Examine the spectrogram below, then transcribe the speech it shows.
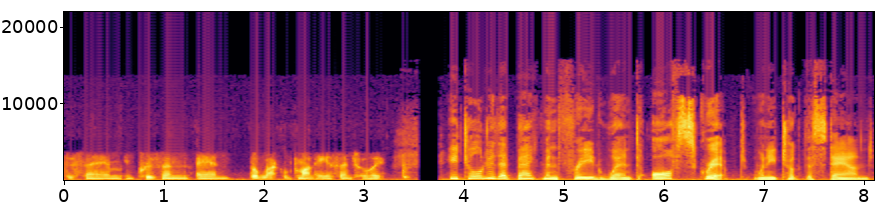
to Sam in prison and the lack of money, essentially. He told you that Bankman Fried went off script when he took the stand.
